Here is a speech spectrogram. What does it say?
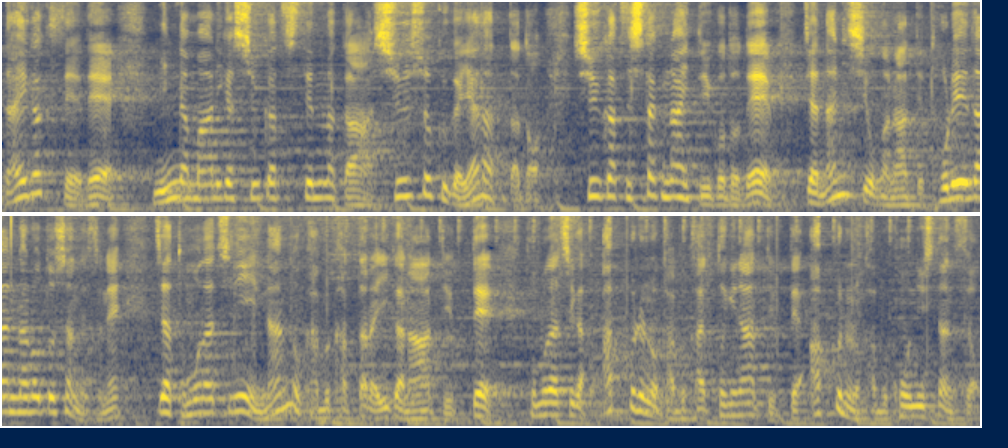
大学生でみんな周りが就活してる中就職が嫌だったと。就活したくないということでじゃあ何しようかなってトレーダーになろうとしたんですね。じゃあ友達に何の株買ったらいいかなって言って友達がアップルの株買っときなって言ってアップルの株購入したんですよ。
